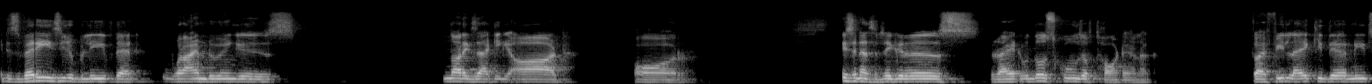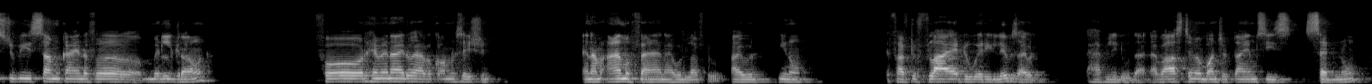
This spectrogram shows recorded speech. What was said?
it is very easy to believe that what I'm doing is not exactly art or isn't as rigorous right? With those schools of thought, alag. So I feel like there needs to be some kind of a middle ground for him and I to have a conversation. And I'm I'm a fan. I would love to. I would, you know, if I have to fly to where he lives, I would happily do that. I've asked him a bunch of times. He's said no,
